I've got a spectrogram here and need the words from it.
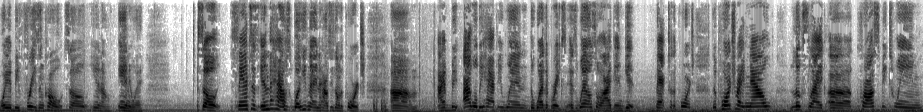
Or it'd be freezing cold. So, you know, anyway. So Santa's in the house. Well, he's not in the house. He's on the porch. Um, I be I will be happy when the weather breaks as well, so I can get back to the porch. The porch right now looks like a cross between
